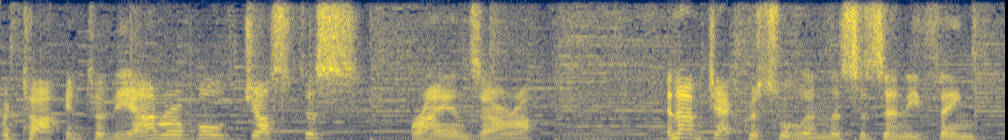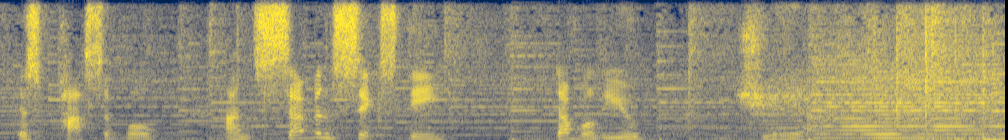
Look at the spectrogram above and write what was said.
We're talking to the Honorable Justice Brian Zahra, and I'm Jack Krasula, and this is Anything is Possible on 760 WJR.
